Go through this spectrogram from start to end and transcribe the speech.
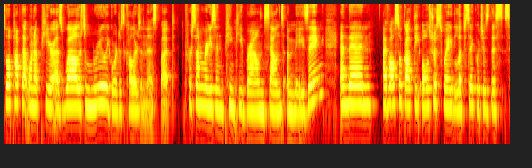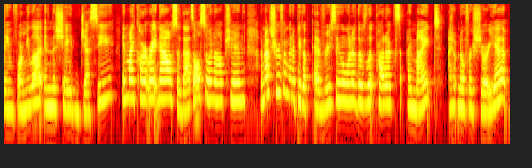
So I'll pop that one up here as well. There's some really gorgeous colors in this, but for some reason, pinky brown sounds amazing. And then I've also got the Ultra Suede lipstick, which is this same formula in the shade Jessie in my cart right now. So that's also an option. I'm not sure if I'm gonna pick up every single one of those lip products. I might. I don't know for sure yet.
